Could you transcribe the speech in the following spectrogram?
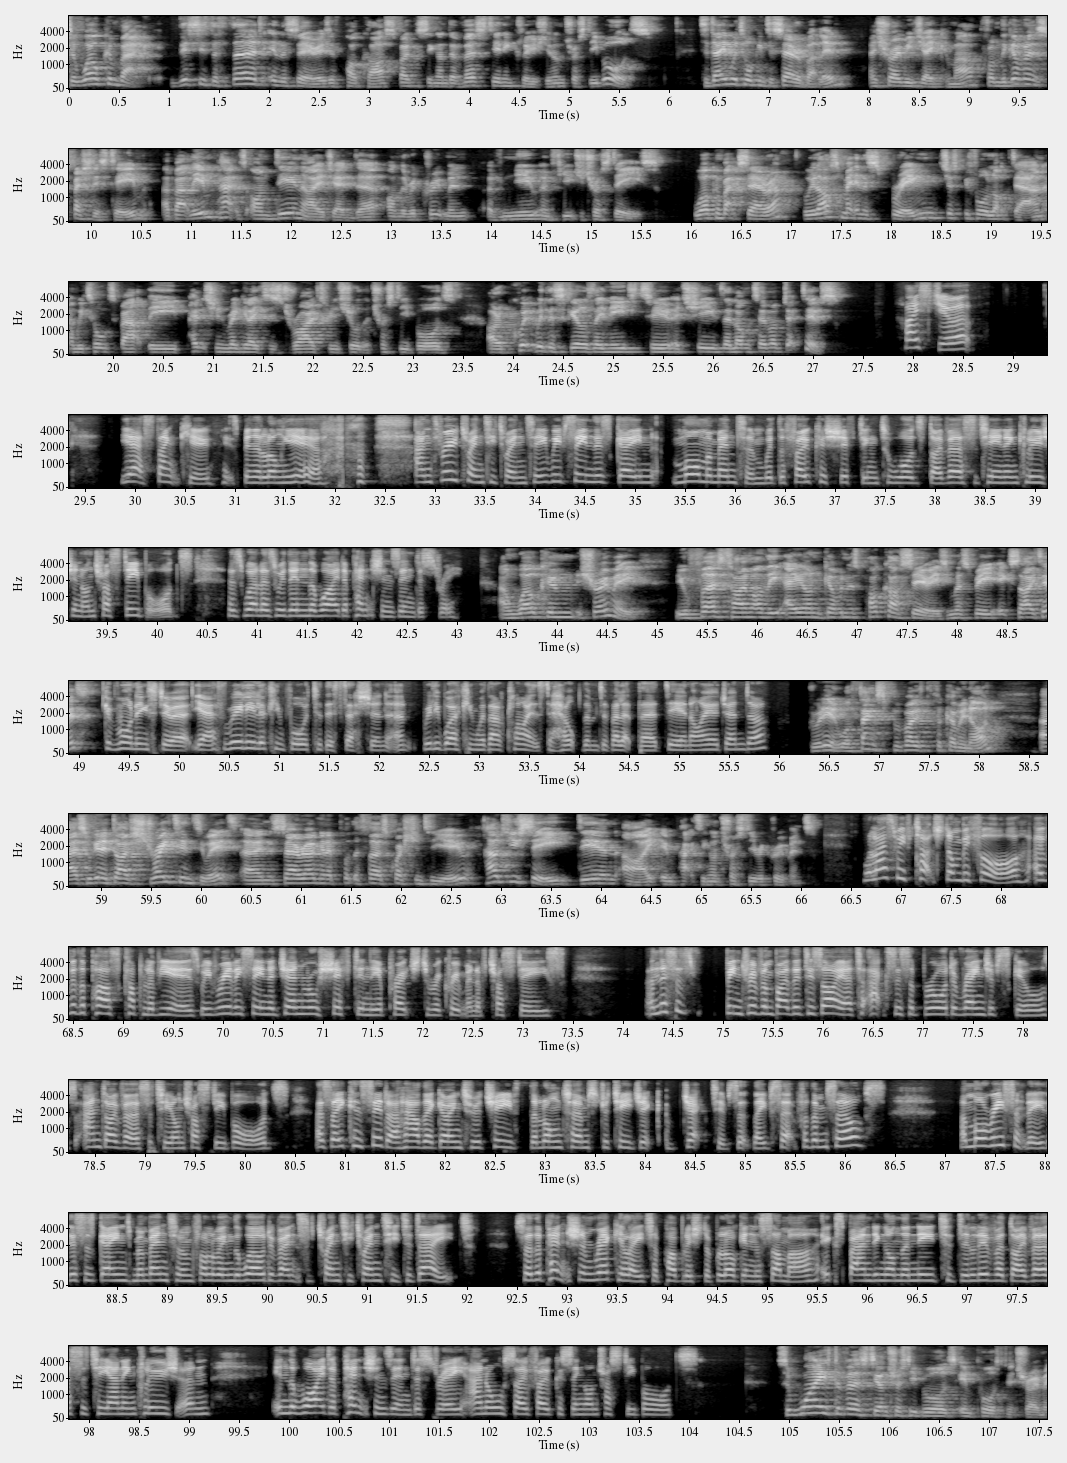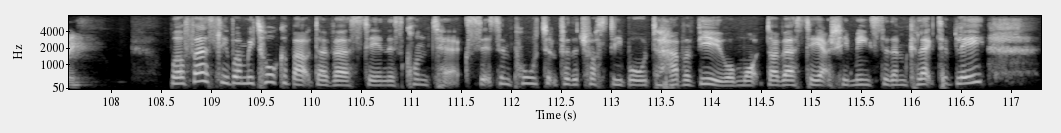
so welcome back. This is the third in the series of podcasts focusing on diversity and inclusion on trustee boards. Today we're talking to Sarah Butlin and Shromi Jaykumar from the governance specialist team about the impact on D&I agenda on the recruitment of new and future trustees. Welcome back, Sarah. We last met in the spring, just before lockdown, and we talked about the pension regulators' drive to ensure that trustee boards are equipped with the skills they need to achieve their long term objectives. Hi, Stuart. Yes, thank you. It's been a long year. and through 2020, we've seen this gain more momentum with the focus shifting towards diversity and inclusion on trustee boards, as well as within the wider pensions industry. And welcome, Shromi your first time on the Aon Governance podcast series. You must be excited. Good morning, Stuart. Yes, really looking forward to this session and really working with our clients to help them develop their D&I agenda. Brilliant. Well, thanks for both for coming on. Uh, so we're going to dive straight into it. And Sarah, I'm going to put the first question to you. How do you see D&I impacting on trustee recruitment? Well, as we've touched on before, over the past couple of years, we've really seen a general shift in the approach to recruitment of trustees. And this has been driven by the desire to access a broader range of skills and diversity on trustee boards as they consider how they're going to achieve the long term strategic objectives that they've set for themselves. And more recently, this has gained momentum following the world events of 2020 to date. So, the pension regulator published a blog in the summer expanding on the need to deliver diversity and inclusion in the wider pensions industry and also focusing on trustee boards. So, why is diversity on trustee boards important, Shromi? Well, firstly, when we talk about diversity in this context, it's important for the trustee board to have a view on what diversity actually means to them collectively.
